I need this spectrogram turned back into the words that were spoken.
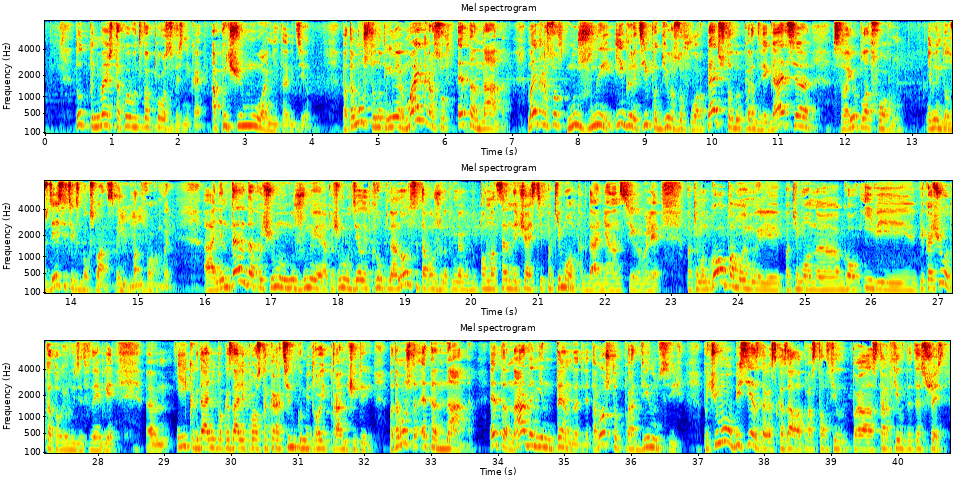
Тут, понимаешь, такой вот вопрос возникает. А почему они так делают? Потому что, например, Microsoft это надо. Microsoft нужны игры типа Gears of War 5, чтобы продвигать э, свою платформу. И Windows 10, Xbox One, свои платформы. А Nintendo почему нужны, почему делает крупные анонсы того же, например, полноценной части Pokemon, когда они анонсировали Pokemon Go, по-моему, или Pokemon э, Go Eevee Pikachu, вот, который выйдет в ноябре, Эм, и когда они показали просто картинку Metroid Prime 4. Потому что это надо. Это надо Nintendo для того, чтобы продвинуть Switch. Почему Bethesda рассказала про Starfield, про Starfield DTS 6?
